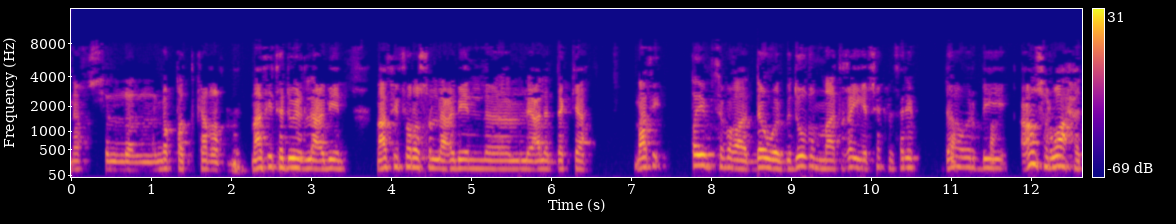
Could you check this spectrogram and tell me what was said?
نفس ال- النقطة تتكرر ما في تدوير لاعبين ما في فرص اللاعبين اللي على الدكة. ما في طيب تبغى تدور بدون ما تغير شكل الفريق؟ داور بعنصر واحد.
